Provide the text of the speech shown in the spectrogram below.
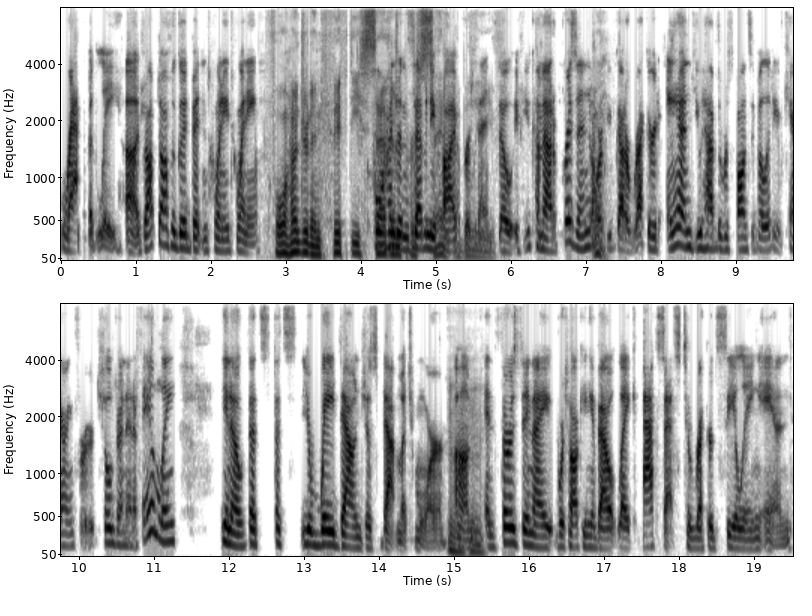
rapidly. Uh, dropped off a good bit in 2020. 457 475%. So if you come out of prison or if you've got a record and you have the responsibility of caring for children and a family, you know that's that's you're weighed down just that much more. Um, mm-hmm. um, and thursday night we're talking about like access to record sealing and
